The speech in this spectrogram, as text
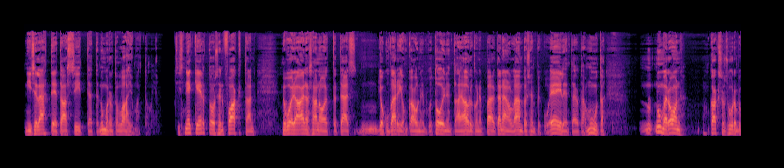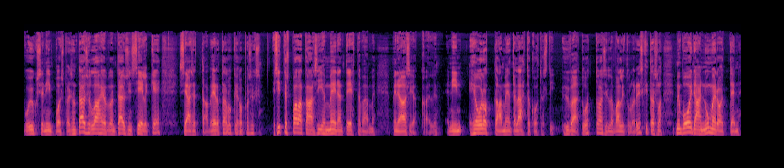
niin se lähtee taas siitä, että numerot on lahjomattomia. Siis ne kertoo sen faktan. Me voidaan aina sanoa, että tämä joku väri on kauneempi kuin toinen tai aurinkoinen päivä tänään on lämpöisempi kuin eilen tai jotain muuta. numero on, kaksi on suurempi kuin yksi ja niin poispäin. Se on täysin lahjaton, täysin selkeä. Se asettaa vertailukelpoiseksi. Ja sitten jos palataan siihen meidän tehtävämme meidän asiakkaille, niin he odottaa meiltä lähtökohtaisesti hyvää tuottoa sillä valitulla riskitasolla. Me voidaan numeroiden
